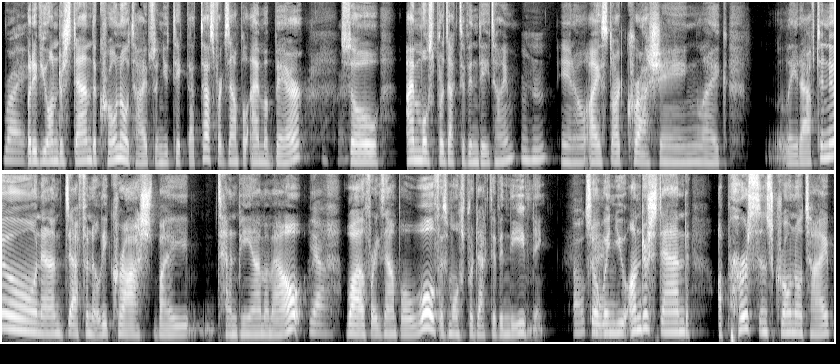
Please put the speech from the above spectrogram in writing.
Right. But if you understand the chronotypes when you take that test, for example, I'm a bear, so I'm most productive in daytime. Mm-hmm. You know, I start crashing like late afternoon, and I'm definitely crashed by 10 p.m. I'm out. yeah. While, for example, wolf is most productive in the evening. Okay. So when you understand a person's chronotype,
